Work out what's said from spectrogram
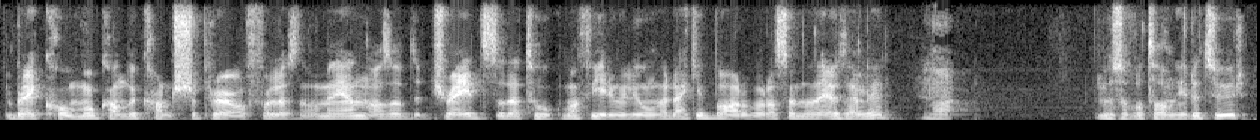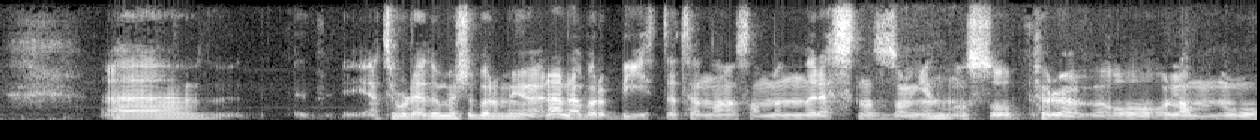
Blake Como kan du kanskje prøve å få løsna men igjen, altså trades, og det er 2,4 millioner. Det er ikke bare bare å sende det ut heller. Nei. Men så få ta den i retur. Uh, jeg tror det du mest bare må gjøre, er det er bare å bite tenna sammen resten av sesongen, og så prøve å, å lande noe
